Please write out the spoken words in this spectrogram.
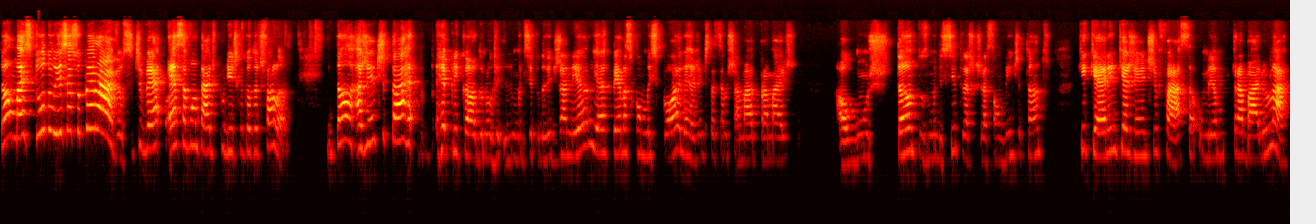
Então, mas tudo isso é superável se tiver essa vontade política que eu estou te falando. Então, a gente está replicando no, município do Rio de Janeiro, e apenas como spoiler, a gente está sendo chamado para mais alguns tantos municípios, acho que já são 20 e tantos, que querem que a gente faça o mesmo trabalho lá.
